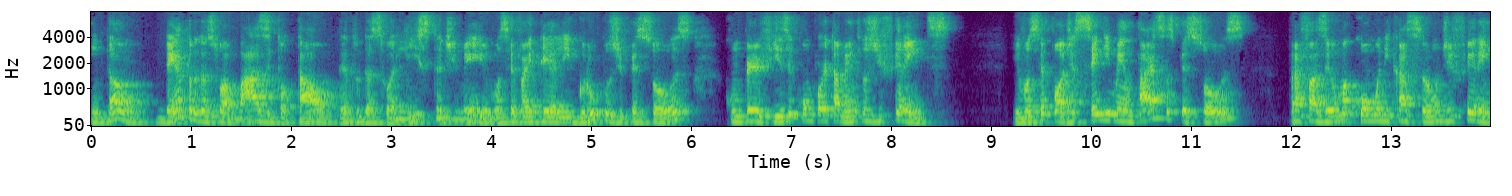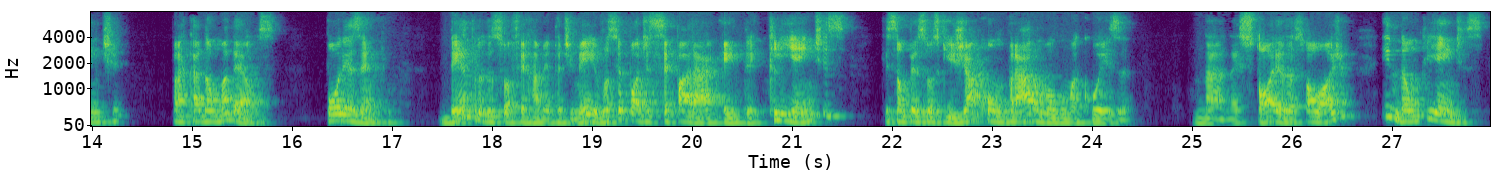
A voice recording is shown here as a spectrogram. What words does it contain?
Então, dentro da sua base total, dentro da sua lista de e-mail, você vai ter ali grupos de pessoas com perfis e comportamentos diferentes. E você pode segmentar essas pessoas para fazer uma comunicação diferente para cada uma delas. Por exemplo, dentro da sua ferramenta de e-mail, você pode separar entre clientes, que são pessoas que já compraram alguma coisa na, na história da sua loja, e não clientes.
